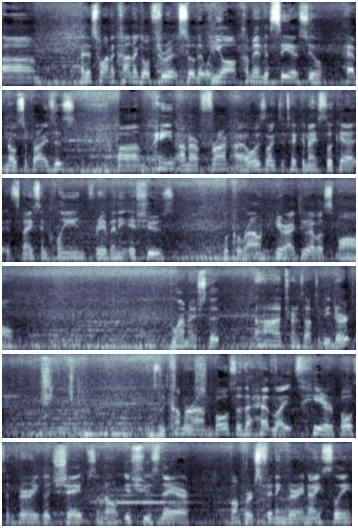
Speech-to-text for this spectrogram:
Um, I just want to kind of go through it so that when you all come in to see us, you'll have no surprises. Um, paint on our front, I always like to take a nice look at. It's nice and clean, free of any issues. Look around here, I do have a small blemish that uh, turns out to be dirt. We come around both of the headlights here, both in very good shape, so no issues there. Bumpers fitting very nicely.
